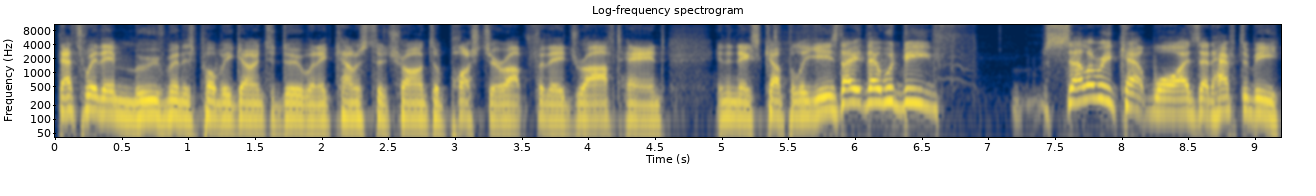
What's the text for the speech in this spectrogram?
that's where their movement is probably going to do when it comes to trying to posture up for their draft hand in the next couple of years. They they would be salary cap wise. That have to be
